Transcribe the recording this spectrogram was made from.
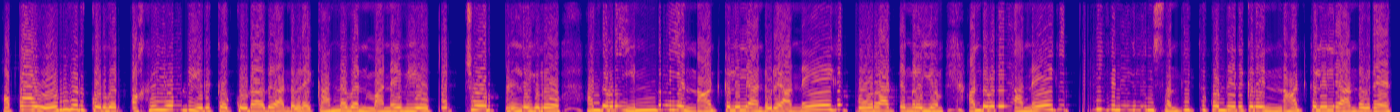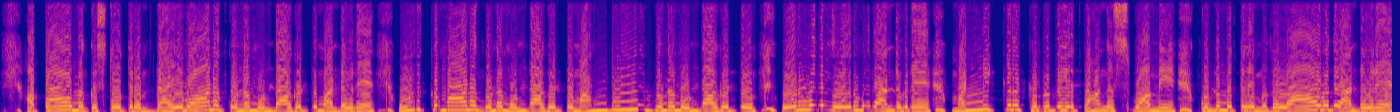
அப்பா ஒருவருக்கொருவர் பகையோடு இருக்கக்கூடாது ஆண்டவரே. கணவன் மனைவியோ பெற்றோர் பிள்ளைகளோ அந்தவரை இன்றைய நாட்களிலே ஆண்டவரே அநேக போராட்டங்களையும் அந்தவரை அநேக பிரிவினைகளையும் சந்தித்துக் கொண்டு இருக்கிற நாட்களிலே ஆண்டவரே அப்பா உமக்கு ஸ்தோத்திரம். தயவான குணம் உண்டாகட்டும் ஆண்டவரே. உருக்கமான குணம் உண்டாகட்டும். அன்புள்ள குணம் உண்டாகட்டும். ஒருவரை ஒருவர் ஆண்டவரே மன்னிக்கிற கிருபையை தாங்க சுவாமி. குடும்பத்துல முதலாவது ஆண்டவரே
